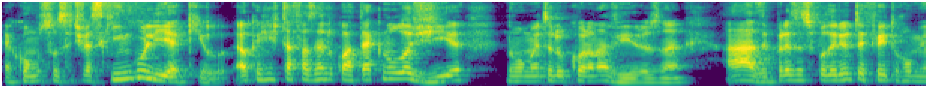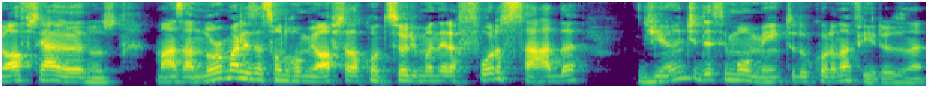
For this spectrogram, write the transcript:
é como se você tivesse que engolir aquilo. É o que a gente está fazendo com a tecnologia no momento do coronavírus, né? Ah, as empresas poderiam ter feito home office há anos, mas a normalização do home office ela aconteceu de maneira forçada diante desse momento do coronavírus, né?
